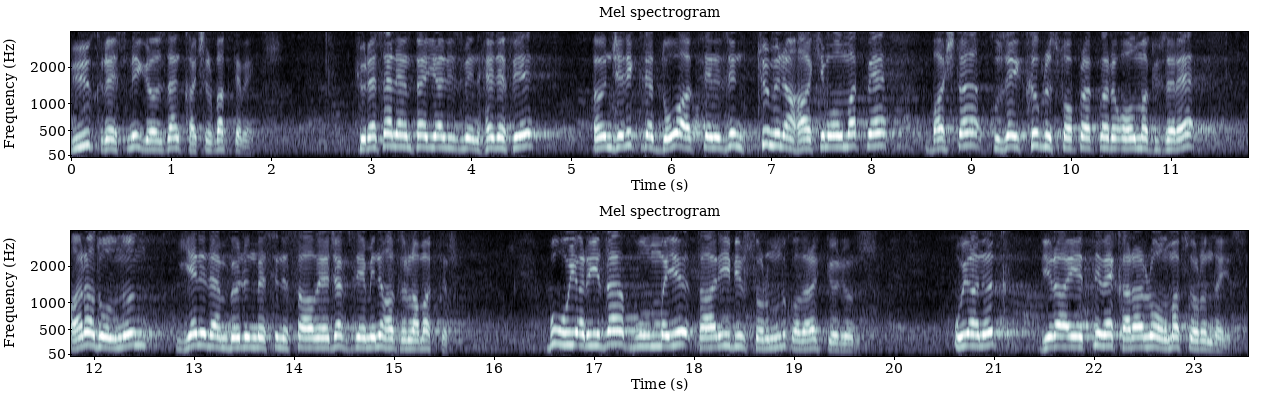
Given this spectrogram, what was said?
büyük resmi gözden kaçırmak demektir. Küresel emperyalizmin hedefi öncelikle Doğu Akdeniz'in tümüne hakim olmak ve başta Kuzey Kıbrıs toprakları olmak üzere Anadolu'nun yeniden bölünmesini sağlayacak zemini hazırlamaktır. Bu uyarıyı da bulmayı tarihi bir sorumluluk olarak görüyoruz. Uyanık, dirayetli ve kararlı olmak zorundayız.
